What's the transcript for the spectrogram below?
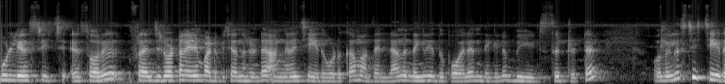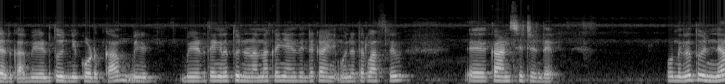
bullion stitch sorry French knot കഴിഞ്ഞ് പഠിപ്പിച്ച് തന്നിട്ടുണ്ട്. അങ്ങനെ ചെയ്ത് കൊടുക്കാം. അതല്ല എന്നുണ്ടെങ്കിൽ ഇതുപോലെ എന്തെങ്കിലും ബീഡ്സ് ഇട്ടിട്ട് ഒന്നുകിൽ സ്റ്റിച്ച് ചെയ്തെടുക്കാം. ബീഡ് തുന്നി കൊടുക്കാം. ബീഡ് എങ്ങനെ തുന്നണം എന്നൊക്കെ ഞാൻ ഇതിന്റെ കഴിഞ്ഞ മുന്നത്തെ ക്ലാസ്സിൽ കാണിച്ചിട്ടുണ്ട്. ഒന്നുകിൽ തുന്നുക.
